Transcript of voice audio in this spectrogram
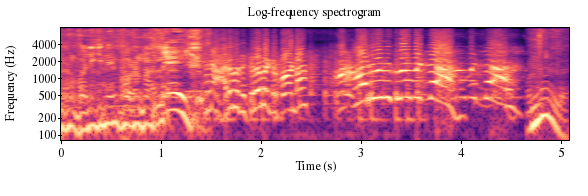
நான் வலிக்கினே போறேன்னா அறுபது கிலோமீட்டர் போண்டா அறுபது கிலோமீட்டரா ஒன்றும் இல்லை.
